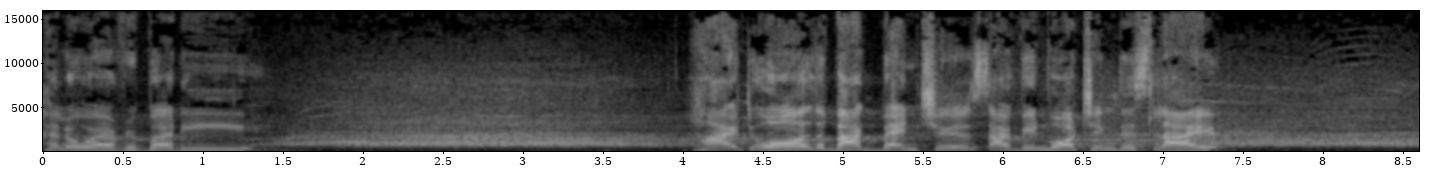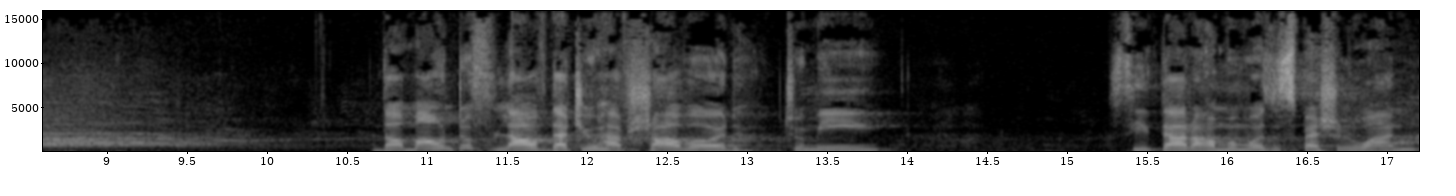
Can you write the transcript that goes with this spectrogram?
Hello, everybody. Hi to all the backbenchers. I've been watching this live. The amount of love that you have showered to me, Sita Ramam was a special one.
